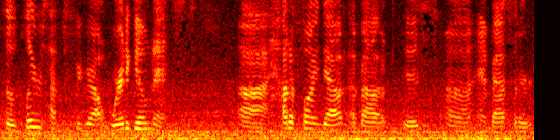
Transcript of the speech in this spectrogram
So the players have to figure out where to go next, uh, how to find out about this uh, ambassador,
